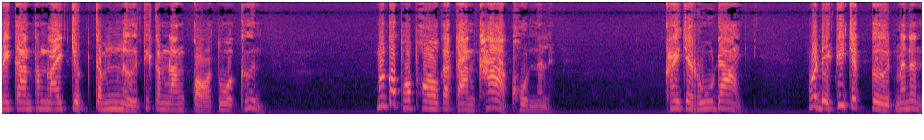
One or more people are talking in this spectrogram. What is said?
ในการทำลายจุดกำเนิดที่กำลังก่อตัวขึ้น มันก็พอๆกับการฆ่าคนนั่นแหละ ใครจะรู้ได้ ว่าเด็กที่จะเกิดมานั่น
